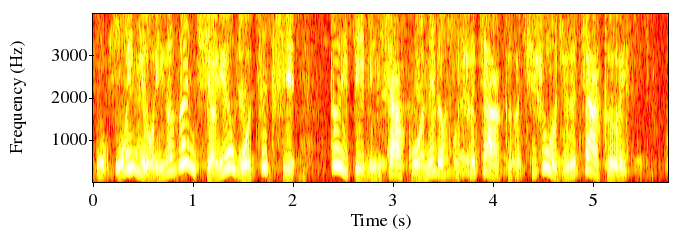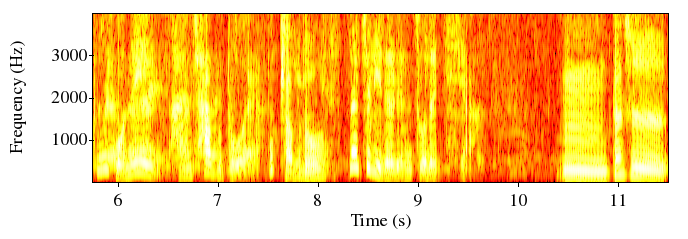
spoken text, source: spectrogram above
我我有一个问题啊，因为我自己。对比了一下国内的火车价格，其实我觉得价格跟国内好像差不多哎，不差不多。那这里的人坐得起啊？嗯，但是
